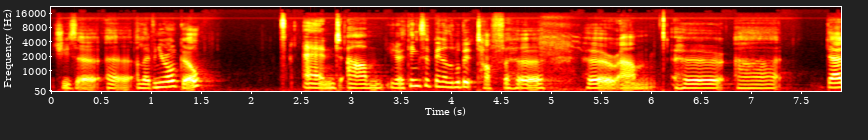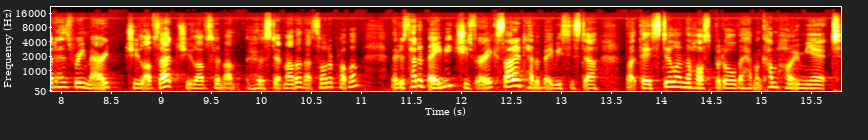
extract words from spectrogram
she's a eleven year old girl, and um, you know things have been a little bit tough for her. Her um, her uh, dad has remarried. She loves that. She loves her mother, her stepmother. That's not a problem. They just had a baby. She's very excited to have a baby sister, but they're still in the hospital. They haven't come home yet,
